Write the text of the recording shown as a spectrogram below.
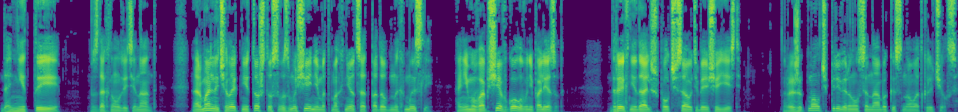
«Да не ты!» — вздохнул лейтенант. «Нормальный человек не то что с возмущением отмахнется от подобных мыслей, они ему вообще в голову не полезут. Дрыхни дальше, полчаса у тебя еще есть». Рыжик молча перевернулся на бок и снова отключился.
